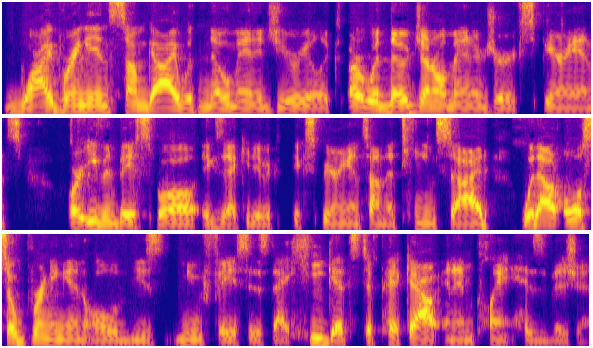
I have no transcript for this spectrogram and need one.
why bring in some guy with no managerial ex- or with no general manager experience or even baseball executive experience on the team side without also bringing in all of these new faces that he gets to pick out and implant his vision.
